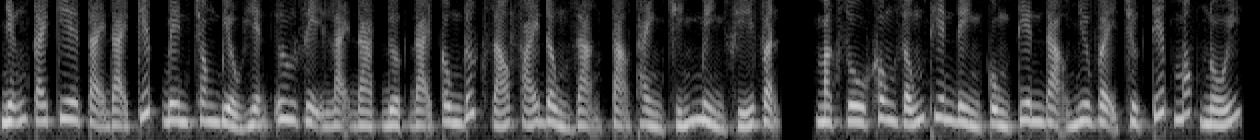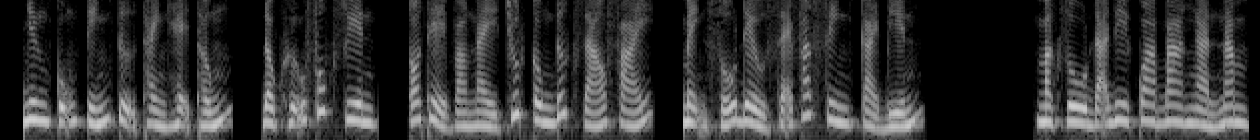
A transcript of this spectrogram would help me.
những cái kia tại đại kiếp bên trong biểu hiện ưu dị lại đạt được đại công đức giáo phái đồng dạng tạo thành chính mình khí vận. Mặc dù không giống thiên đình cùng tiên đạo như vậy trực tiếp móc nối, nhưng cũng tính tự thành hệ thống, độc hữu phúc duyên, có thể vào này chút công đức giáo phái, mệnh số đều sẽ phát sinh cải biến. Mặc dù đã đi qua 3.000 năm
